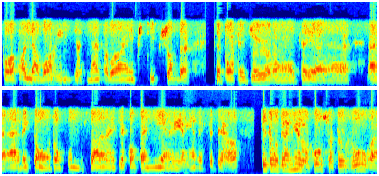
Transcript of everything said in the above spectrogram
pourras pas l'avoir immédiatement. Ça va impliquer toutes sortes de, de procédures, euh, euh, avec ton, ton fournisseur, avec la compagnie aérienne, etc. C'est ton dernier recours soit toujours euh,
